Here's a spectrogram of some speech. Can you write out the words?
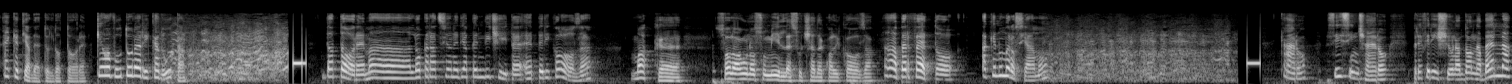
E che ti ha detto il dottore? Che ho avuto una ricaduta. Dottore, ma l'operazione di appendicite è pericolosa? Ma che? Solo a uno su mille succede qualcosa. Ah, perfetto. A che numero siamo? Caro, sii sincero, preferisci una donna bella,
